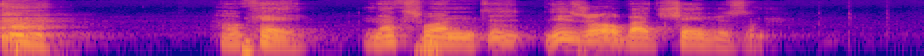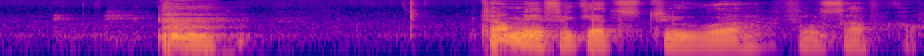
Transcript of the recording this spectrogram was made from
it? okay, next one. Th- these are all about Shaivism. Tell me if it gets too uh, philosophical.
